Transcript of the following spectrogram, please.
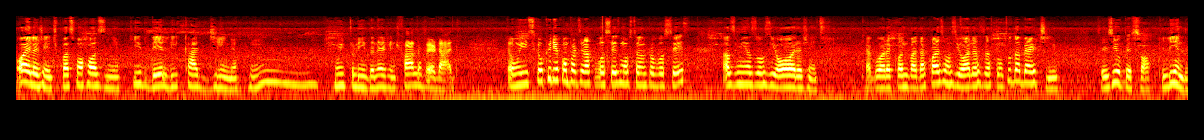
Olha, gente, parece uma rosinha. Que delicadinha. Hum, muito linda, né, gente? Fala a verdade. Então, isso que eu queria compartilhar com vocês, mostrando pra vocês as minhas 11 horas, gente. Que agora, quando vai dar quase 11 horas, já estão tudo abertinho. Vocês viram, pessoal? Que lindo.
